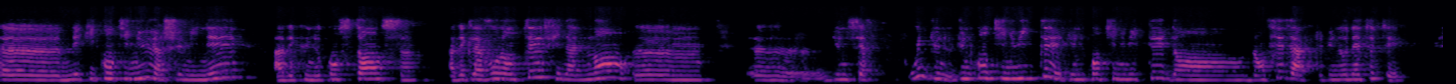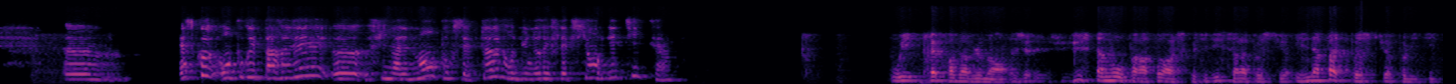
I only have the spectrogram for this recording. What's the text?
mais qui continue à cheminer avec une constance, avec la volonté finalement d'une oui, d'une continuité, d'une continuité dans ses actes, d'une honnêteté. Euh, est-ce qu'on pourrait parler euh, finalement pour cette œuvre d'une réflexion éthique? Oui, très probablement. juste un mot par rapport à ce que tu dis sur la posture. Il n'a pas de posture politique.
